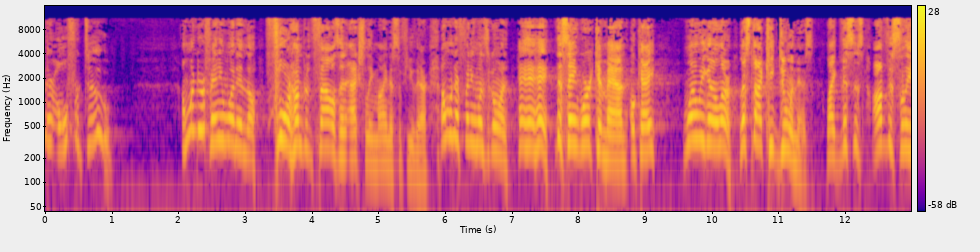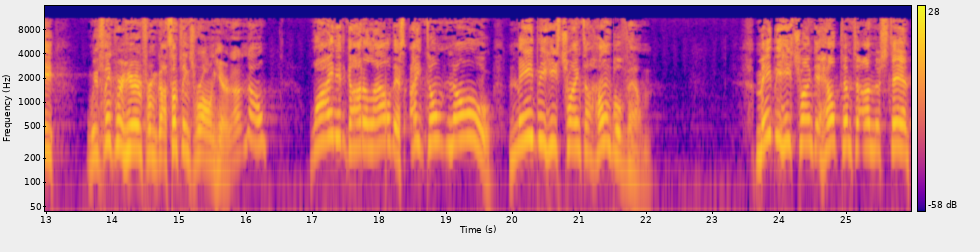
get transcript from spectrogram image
They're 0 for 2. I wonder if anyone in the 400,000, actually minus a few there, I wonder if anyone's going, hey, hey, hey, this ain't working, man, okay? When are we going to learn? Let's not keep doing this. Like, this is obviously, we think we're hearing from God. Something's wrong here. Uh, no. Why did God allow this? I don't know. Maybe He's trying to humble them. Maybe he's trying to help them to understand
